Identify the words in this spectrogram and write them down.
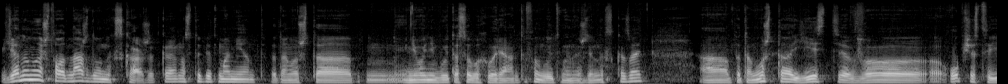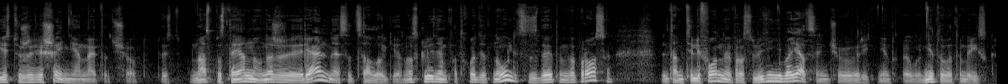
Я думаю, что однажды он их скажет, когда наступит момент, потому что у него не будет особых вариантов, он будет вынужден их сказать, потому что есть в обществе есть уже решение на этот счет. То есть у нас постоянно, у нас же реальная социология, у нас к людям подходят на улице, задают им вопросы, или там телефонные вопросы, люди не боятся ничего говорить, нет, как бы, нету в этом риска.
